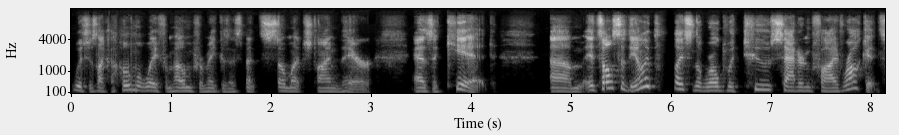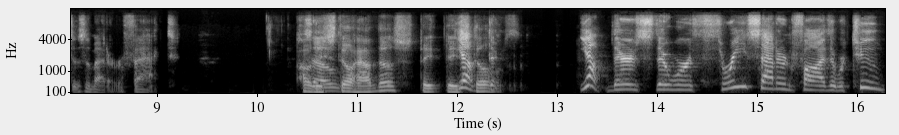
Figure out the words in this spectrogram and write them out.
which is like a home away from home for me because I spent so much time there as a kid. Um, it's also the only place in the world with two Saturn V rockets, as a matter of fact. Oh, they still have those? They they yeah, still yeah. There's there were three Saturn V. There were two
